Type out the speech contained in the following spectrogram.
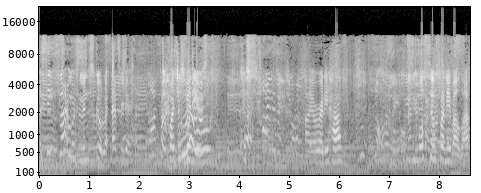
I see flirting with him in school like every day. By just videos. Just, I already have. And what's so funny about that?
